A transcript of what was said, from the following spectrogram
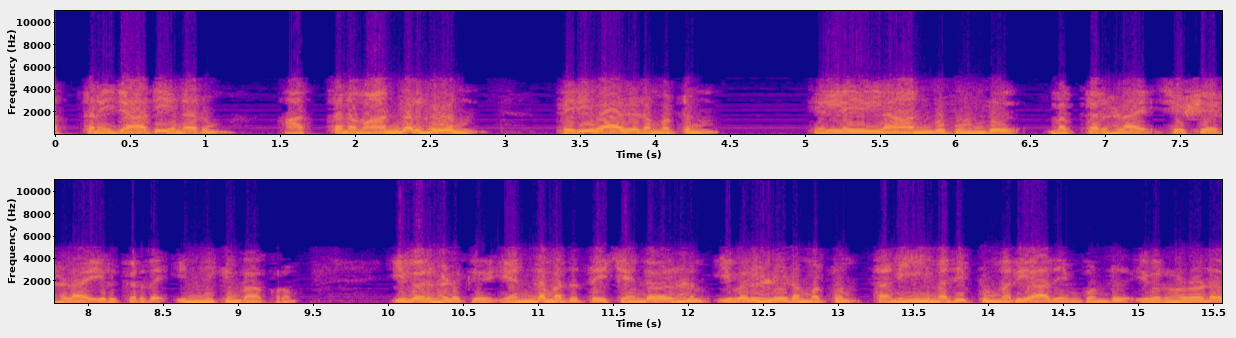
அத்தனை ஜாதியினரும் அத்தனை மாந்தர்களும் பெரிவாளிடம் மட்டும் எல்லையில்லா அன்பு பூண்டு பக்தர்களாய் சிஷ்யர்களாய் இருக்கிறத இன்னைக்கும் பார்க்கிறோம். இவர்களுக்கு எந்த மதத்தை சேர்ந்தவர்களும் இவர்களிடம் மட்டும் தனி மதிப்பும் மரியாதையும் கொண்டு இவர்களோடு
